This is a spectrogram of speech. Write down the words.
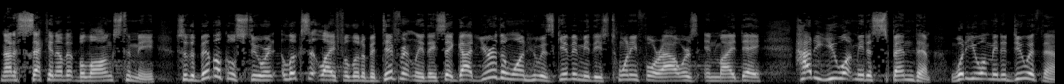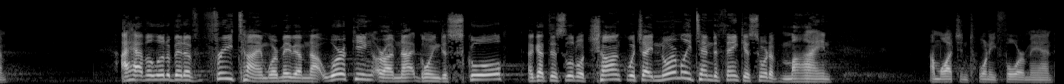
Not a second of it belongs to me. So the biblical steward looks at life a little bit differently. They say, God, you're the one who has given me these 24 hours in my day. How do you want me to spend them? What do you want me to do with them? I have a little bit of free time where maybe I'm not working or I'm not going to school. I got this little chunk, which I normally tend to think is sort of mine. I'm watching 24, man.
